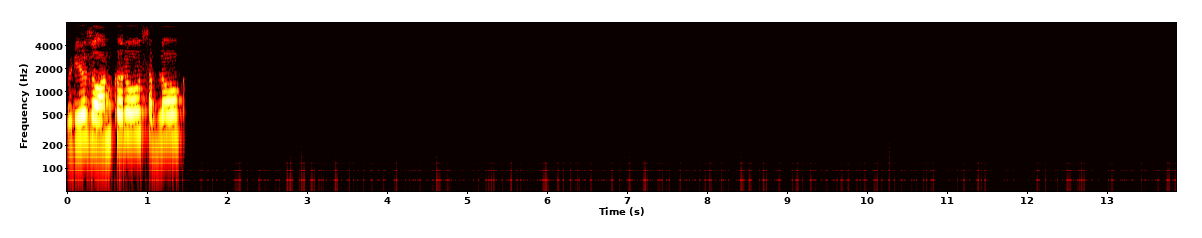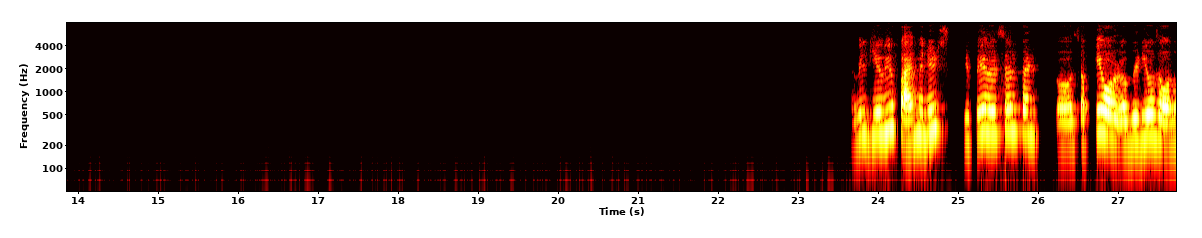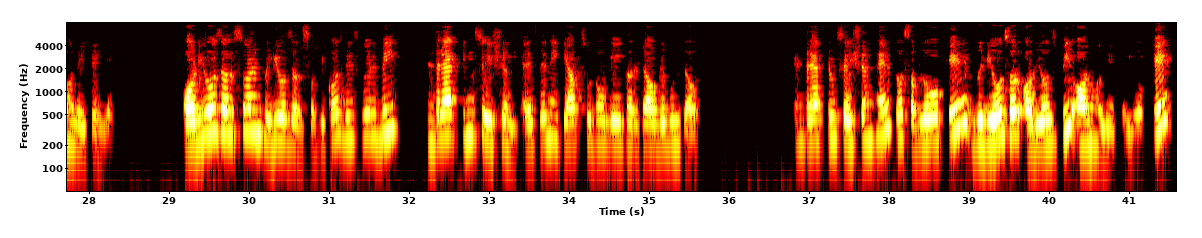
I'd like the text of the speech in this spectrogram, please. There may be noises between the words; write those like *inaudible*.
Videos on करो, सब लोग। I will give you five minutes prepare yourself and सबके वीडियोस ऑन होने चाहिए। Audios also and videos also because this will be interacting session ऐसे नहीं कि आप सुनोगे, घर जाओगे, भूल जाओगे इंटरेक्टिव सेशन है तो सब लोगों के वीडियोज़ और ऑडियोज भी ऑन होने चाहिए ओके okay?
